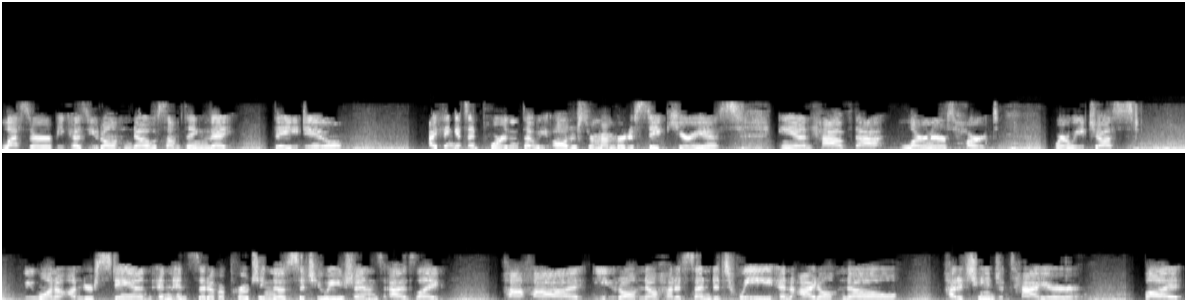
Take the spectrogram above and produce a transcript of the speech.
lesser because you don't know something that they do. I think it's important that we all just remember to stay curious and have that learner's heart where we just we want to understand. And instead of approaching those situations as like haha you don't know how to send a tweet and I don't know how to change a tire but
